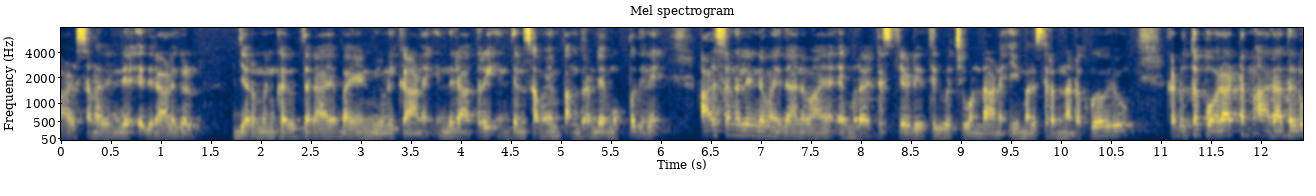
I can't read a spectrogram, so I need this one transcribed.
ആഴ്സണലിന്റെ എതിരാളികൾ ജർമ്മൻ കരുത്തരായ ബയൺ മ്യൂണിക് ആണ് ഇന്ന് രാത്രി ഇന്ത്യൻ സമയം പന്ത്രണ്ട് മുപ്പതിന് ആഴ്സണലിന്റെ മൈതാനമായ എമിറേറ്റ് സ്റ്റേഡിയത്തിൽ വെച്ചുകൊണ്ടാണ് ഈ മത്സരം നടക്കുക. ഒരു കടുത്ത പോരാട്ടം ആരാധകർ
